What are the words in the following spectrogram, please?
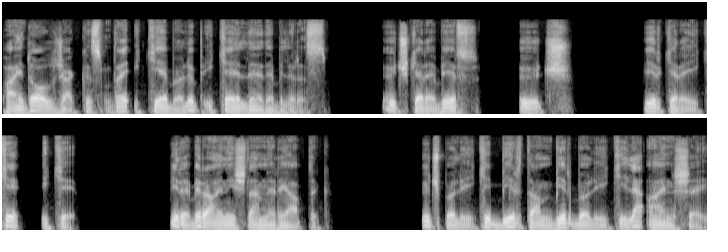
payda olacak kısmı da 2'ye bölüp 2 elde edebiliriz. 3 kere 1, 3, 1 kere 2, 2. Birebir aynı işlemleri yaptık. 3 bölü 2, 1 tam 1 bölü 2 ile aynı şey.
